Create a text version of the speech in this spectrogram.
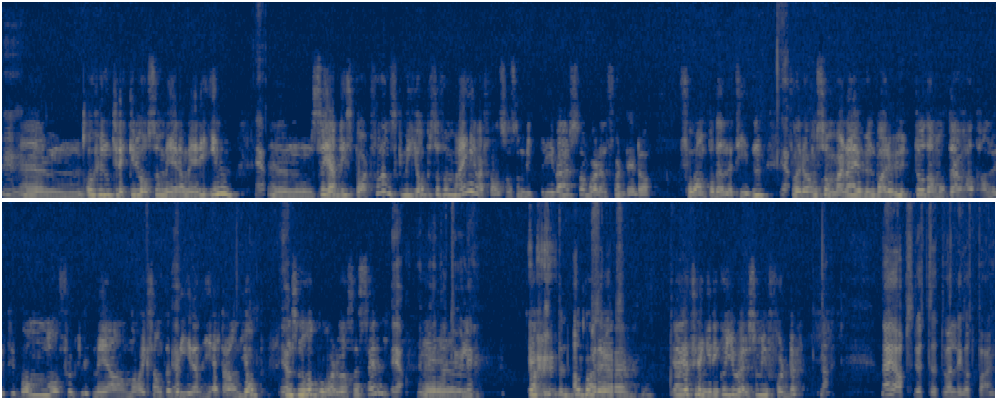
Mm. Um, og hun trekker jo også mer og mer inn. Ja. Um, så jeg blir spart for ganske mye jobb. Så for meg, i hvert fall, sånn som mitt liv er, så var det en fordel å få han på denne tiden. Ja. For om sommeren er hun bare ute, og da måtte jeg hatt han ute i bånd og fulgt litt med han. og? Det Ja. blir en helt annen jobb. Ja. Mens nå går det av seg selv. Ja, det er naturlig. naturlig. Ja, bare, ja, jeg trenger ikke å gjøre så mye for det. Nei, absolutt et veldig godt poeng.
